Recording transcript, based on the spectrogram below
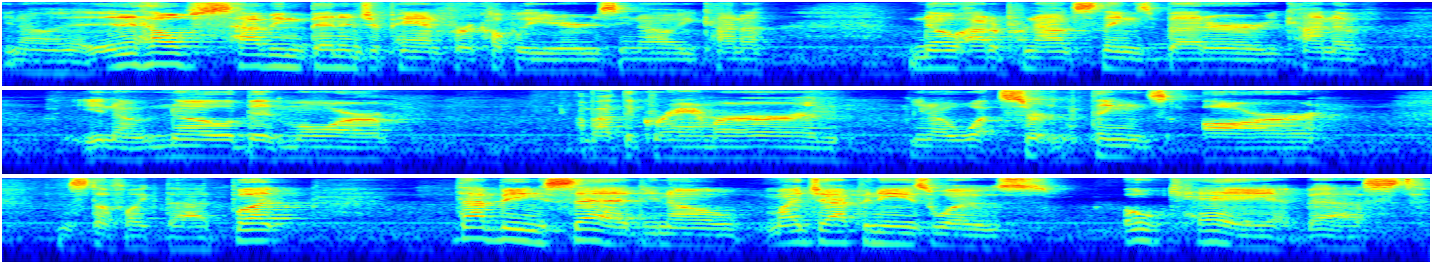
You know, and it helps having been in Japan for a couple years. You know, you kind of know how to pronounce things better. You kind of you know, know a bit more about the grammar and, you know, what certain things are and stuff like that. But that being said, you know, my Japanese was okay at best.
